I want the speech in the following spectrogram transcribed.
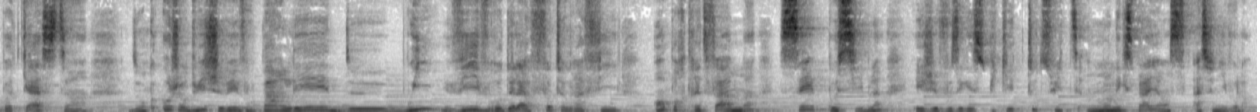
podcast. Donc aujourd'hui je vais vous parler de oui, vivre de la photographie en portrait de femme, c'est possible et je vais vous expliquer tout de suite mon expérience à ce niveau-là.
